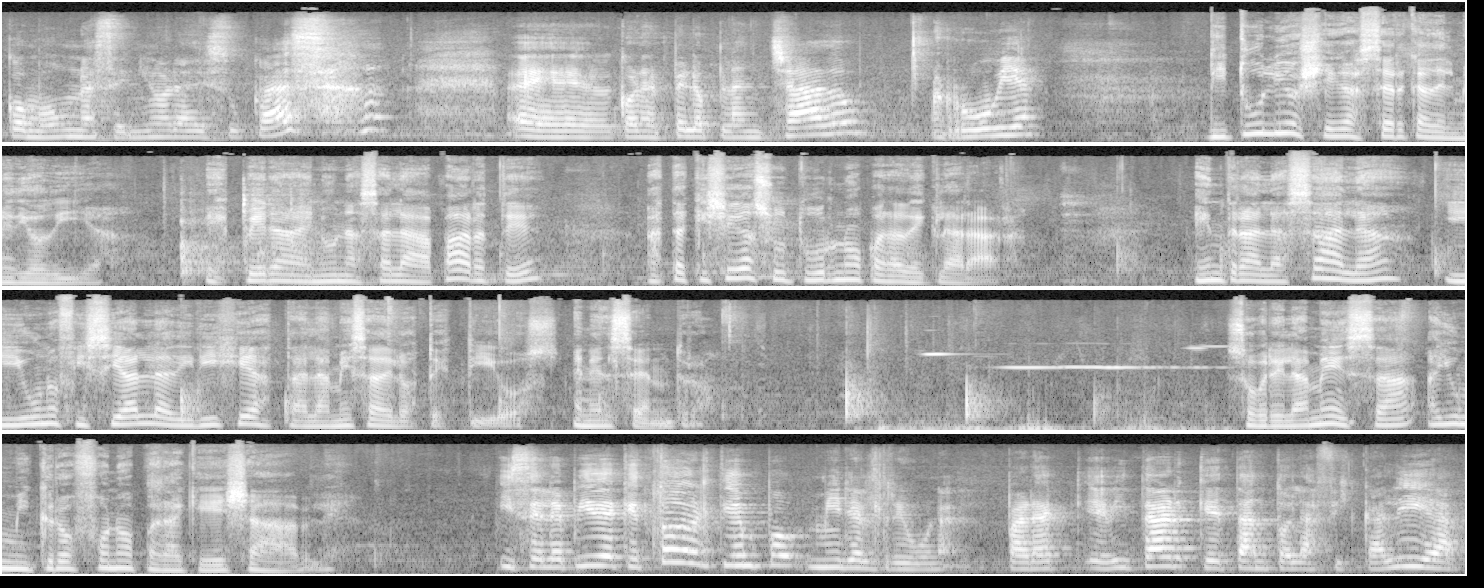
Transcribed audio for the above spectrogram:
como una señora de su casa, eh, con el pelo planchado, rubia. Ditulio llega cerca del mediodía. Espera en una sala aparte hasta que llega su turno para declarar. Entra a la sala y un oficial la dirige hasta la mesa de los testigos, en el centro. Sobre la mesa hay un micrófono para que ella hable. Y se le pide que todo el tiempo mire el tribunal, para evitar que tanto la fiscalía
